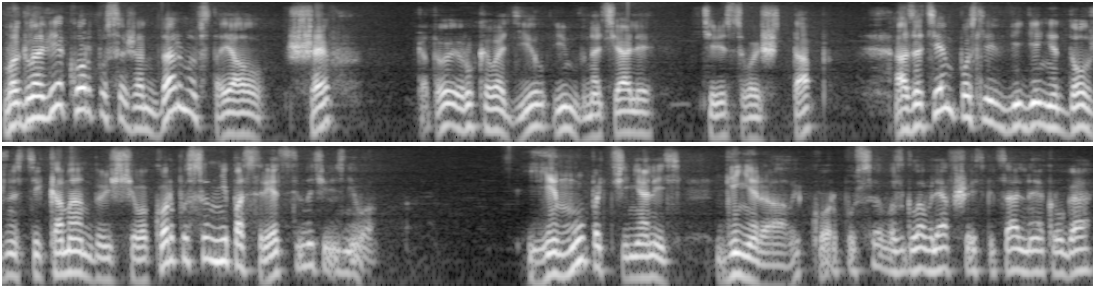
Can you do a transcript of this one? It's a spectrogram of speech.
Во главе корпуса жандармов стоял шеф, который руководил им вначале через свой штаб, а затем после введения должности командующего корпусом непосредственно через него. Ему подчинялись генералы корпуса, возглавлявшие специальные округа,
